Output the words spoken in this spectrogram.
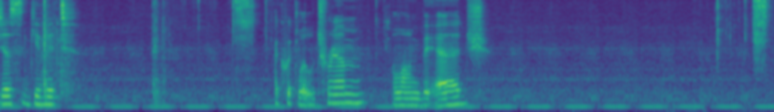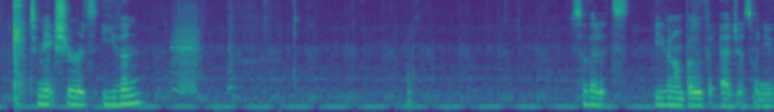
just give it a quick little trim along the edge to make sure it's even. so that it's even on both edges when you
